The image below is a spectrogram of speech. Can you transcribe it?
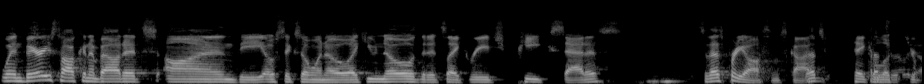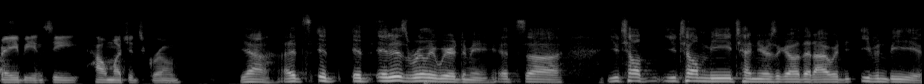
when Berry's talking about it on the 06010, like you know that it's like reached peak status. So that's pretty awesome, Scott. That's- Take a look really at your awesome. baby and see how much it's grown. Yeah, it's it it it is really weird to me. It's uh you tell you tell me 10 years ago that I would even be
